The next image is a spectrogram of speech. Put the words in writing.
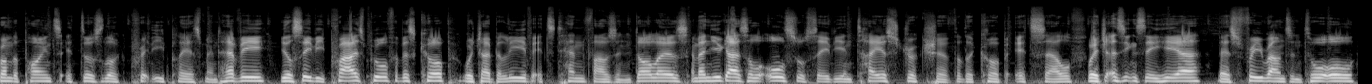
from the points, it does look pretty placement heavy. You'll see the prize pool for this cup, which I believe it's $10,000. And then you guys will also see the entire structure for the cup itself, which as you can see here, there's three rounds in total.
